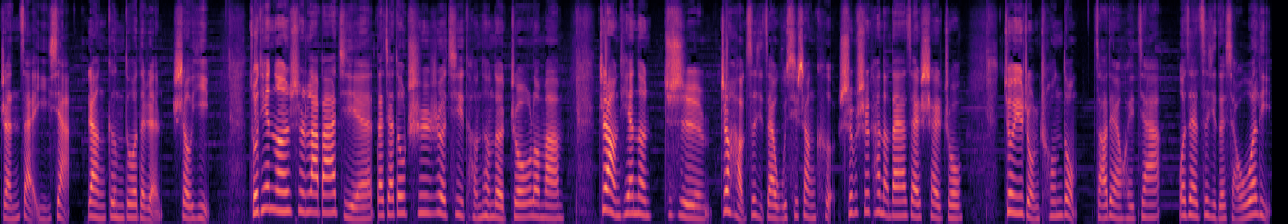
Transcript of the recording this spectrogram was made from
转载一下，让更多的人受益。昨天呢是腊八节，大家都吃热气腾腾的粥了吗？这两天呢，就是正好自己在无锡上课，时不时看到大家在晒粥，就有一种冲动，早点回家，窝在自己的小窝里，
